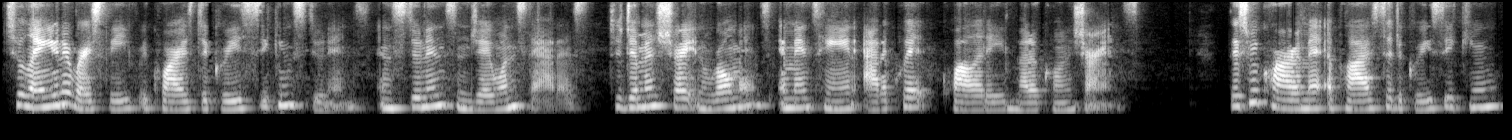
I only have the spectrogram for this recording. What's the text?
Tulane University requires degree-seeking students and students in J1 status to demonstrate enrollment and maintain adequate quality medical insurance. This requirement applies to degree-seeking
